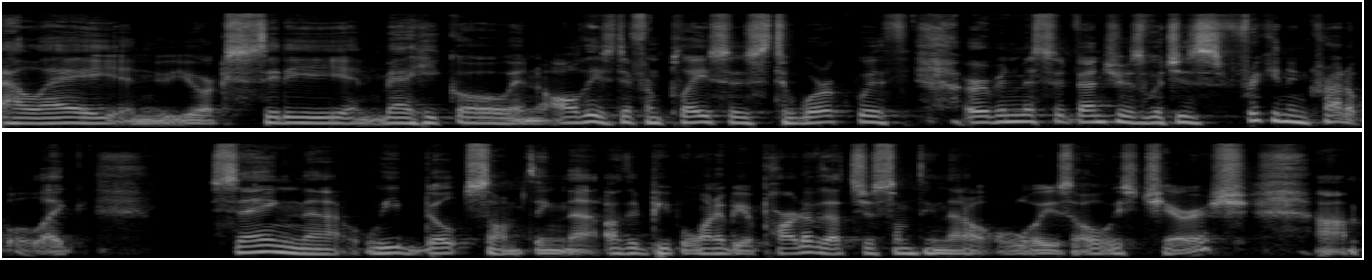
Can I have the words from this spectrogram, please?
LA and New York City and Mexico and all these different places to work with Urban Misfit Ventures, which is freaking incredible. Like saying that we built something that other people want to be a part of that's just something that i'll always always cherish. Um,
